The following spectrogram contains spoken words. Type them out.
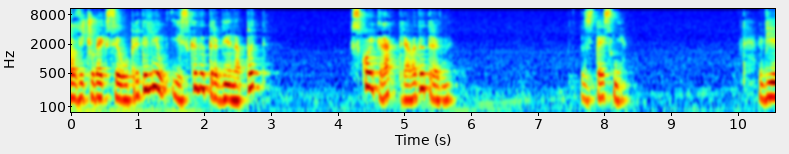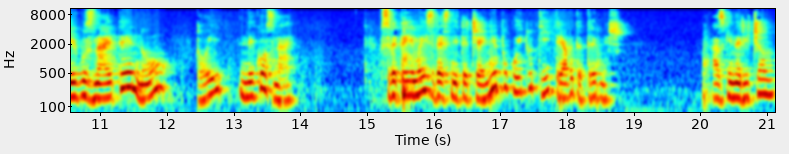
Този човек се е определил и иска да тръгне на път. С кой крак трябва да тръгне? С десния. Вие го знаете, но той не го знае. В света има известни течения, по които ти трябва да тръгнеш. Аз ги наричам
